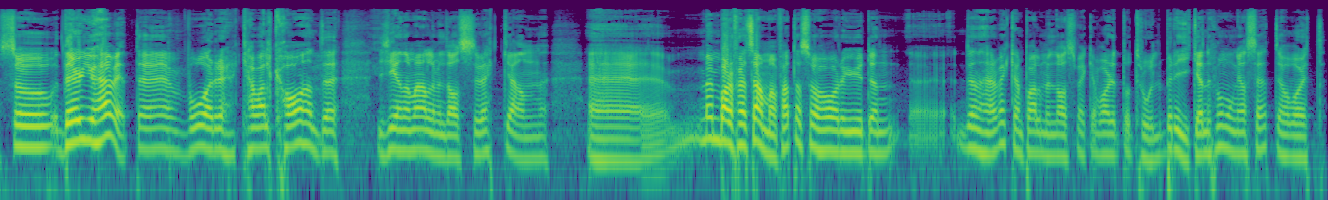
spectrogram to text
So there you have it, uh, vår kavalkad genom Almedalsveckan. Men bara för att sammanfatta så har det ju den, den här veckan på Almedalsveckan varit otroligt berikande på många sätt. Det har varit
